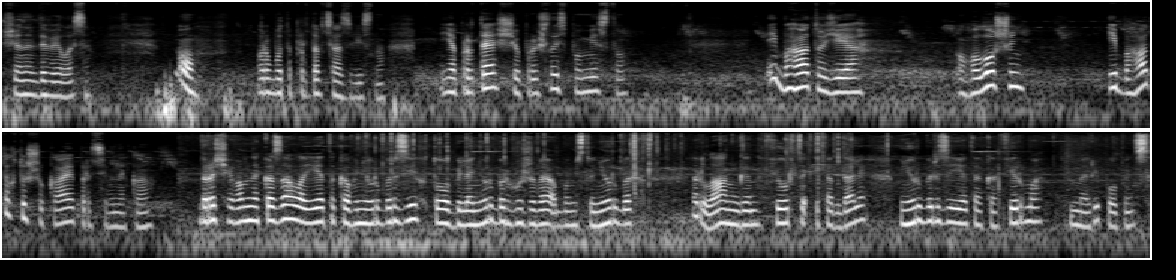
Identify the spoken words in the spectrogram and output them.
Ще не дивилася. Ну, робота продавця, звісно. Я про те, що пройшлись по місту. І багато є оголошень, і багато хто шукає працівника. До речі, я вам не казала, є така в Нюрнберзі, хто біля Нюрнбергу живе або місто Нюрнберг, Ерланген, Фюрте і так далі. В Нюрнберзі є така фірма Мері Поппінс.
